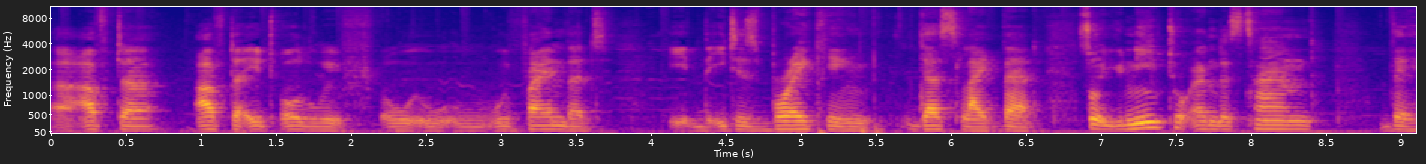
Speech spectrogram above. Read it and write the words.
uh, after after it all we we find that it, it is breaking just like that. So you need to understand the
